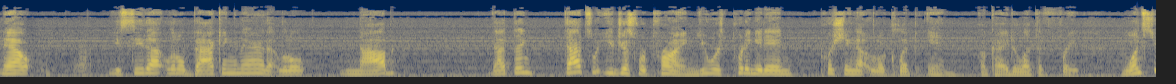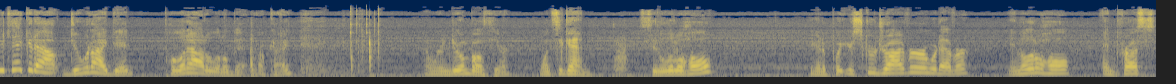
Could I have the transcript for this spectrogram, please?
Now, you see that little backing there, that little knob, that thing, that's what you just were prying. You were putting it in, pushing that little clip in, okay, to let the free. Once you take it out, do what I did, pull it out a little bit, okay? And we're gonna do them both here. Once again, see the little hole? You're gonna put your screwdriver or whatever in the little hole and press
